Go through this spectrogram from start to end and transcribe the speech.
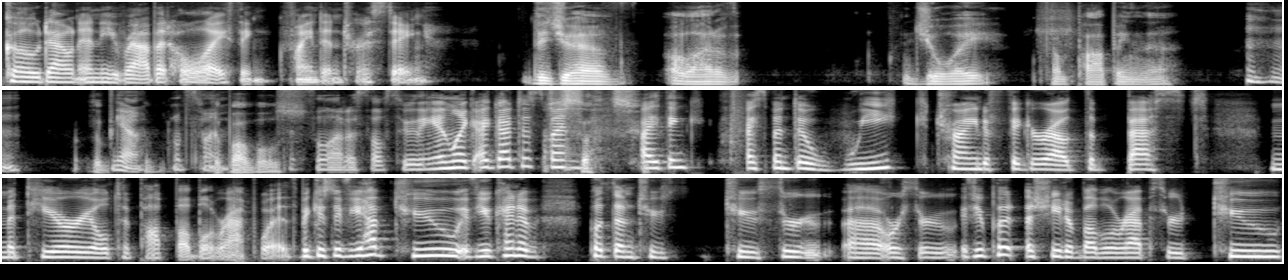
go down any rabbit hole I think find interesting. did you have a lot of joy from popping the hmm the, Yeah, that's the bubbles? It's a lot of self-soothing and like I got to spend I think I spent a week trying to figure out the best material to pop bubble wrap with because if you have two if you kind of put them two two through uh, or through if you put a sheet of bubble wrap through two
